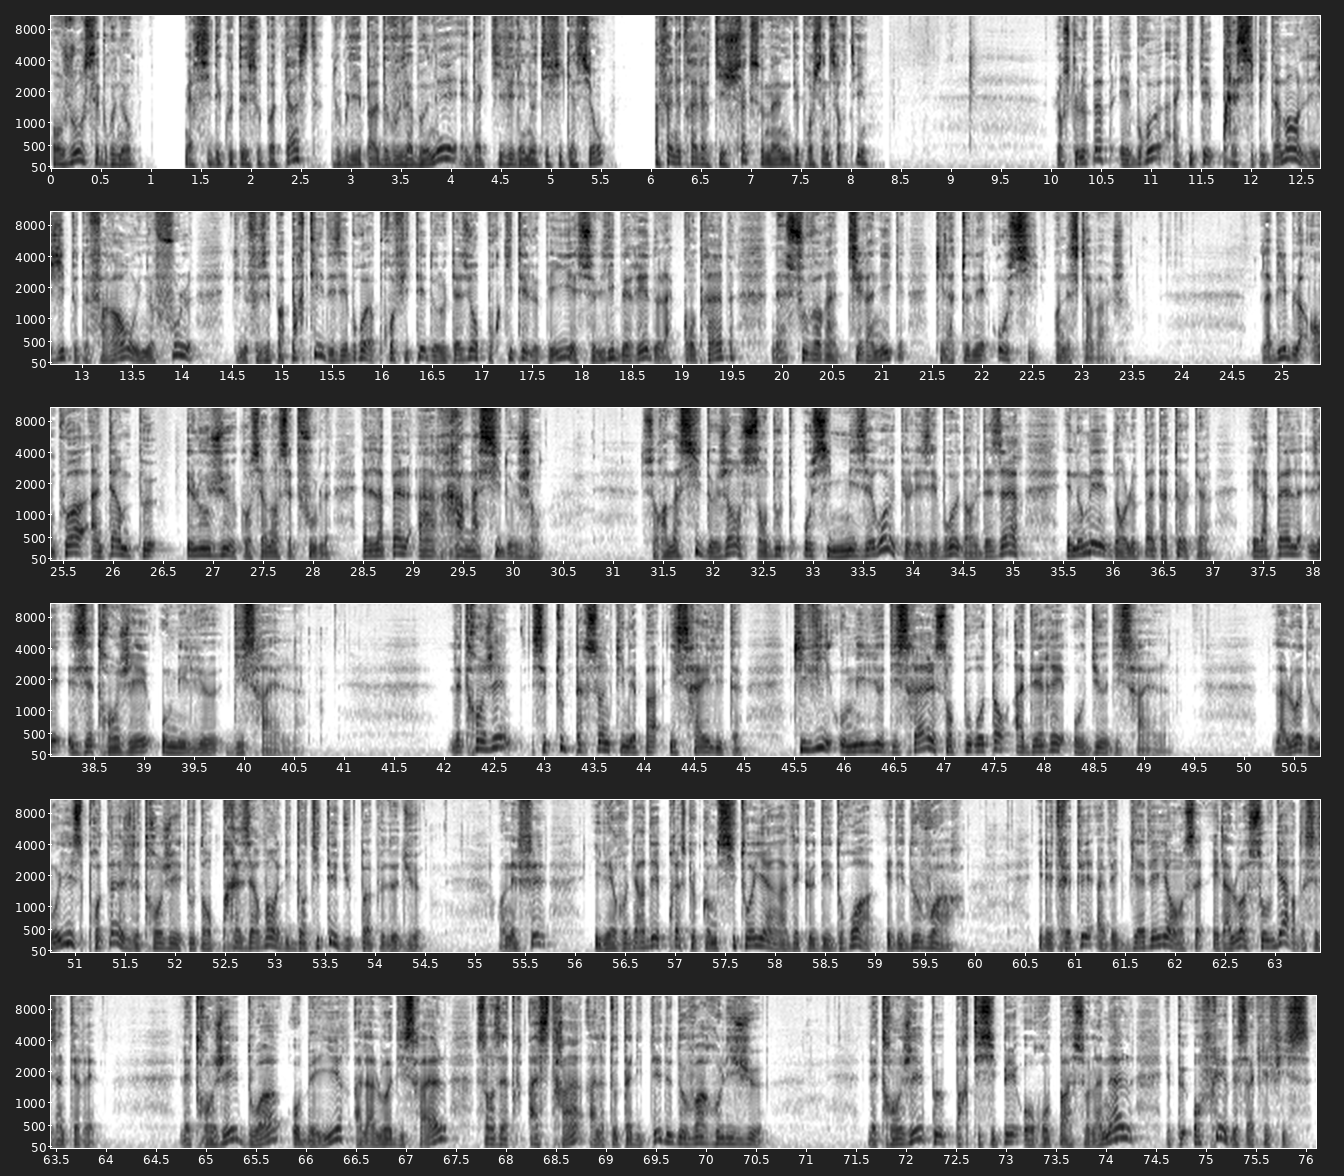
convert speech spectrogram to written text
Bonjour, c'est Bruno. Merci d'écouter ce podcast. N'oubliez pas de vous abonner et d'activer les notifications afin d'être averti chaque semaine des prochaines sorties. Lorsque le peuple hébreu a quitté précipitamment l'Égypte de Pharaon, une foule qui ne faisait pas partie des Hébreux a profité de l'occasion pour quitter le pays et se libérer de la contrainte d'un souverain tyrannique qui la tenait aussi en esclavage. La Bible emploie un terme peu élogieux concernant cette foule. Elle l'appelle un ramassis de gens. Ce ramassis de gens, sans doute aussi miséreux que les Hébreux dans le désert, est nommé dans le Pentateuque et l'appelle les étrangers au milieu d'Israël. L'étranger, c'est toute personne qui n'est pas israélite, qui vit au milieu d'Israël sans pour autant adhérer au Dieu d'Israël. La loi de Moïse protège l'étranger tout en préservant l'identité du peuple de Dieu. En effet, il est regardé presque comme citoyen avec des droits et des devoirs. Il est traité avec bienveillance et la loi sauvegarde ses intérêts. L'étranger doit obéir à la loi d'Israël sans être astreint à la totalité des devoirs religieux. L'étranger peut participer au repas solennel et peut offrir des sacrifices.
